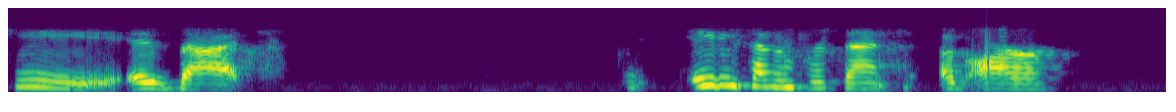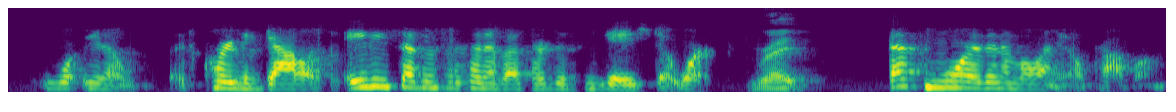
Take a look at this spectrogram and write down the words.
key is that 87% of our, you know, according to Gallup, 87% of us are disengaged at work. Right. That's more than a millennial problem.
